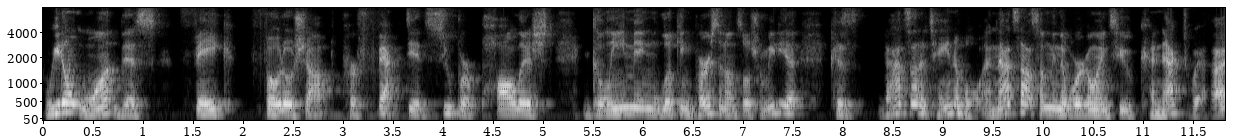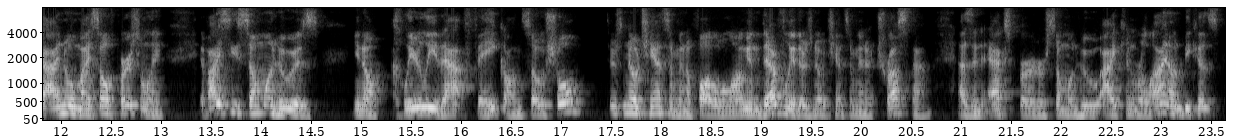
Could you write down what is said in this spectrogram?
We don't want this fake photoshopped, perfected, super polished, gleaming looking person on social media because that's unattainable. And that's not something that we're going to connect with. I, I know myself personally, if I see someone who is, you know, clearly that fake on social, there's no chance I'm going to follow along. And definitely there's no chance I'm going to trust them as an expert or someone who I can rely on because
